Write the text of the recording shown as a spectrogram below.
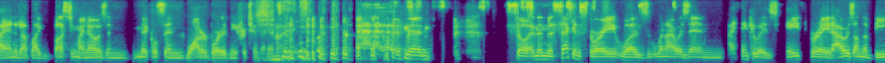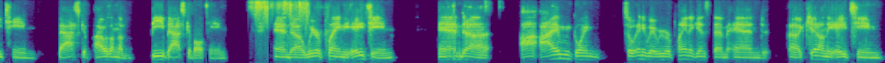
I ended up like busting my nose and Mickelson waterboarded me for two minutes. and then so and then the second story was when I was in I think it was eighth grade. I was on the B team basket. I was on the B basketball team, and uh, we were playing the A team. And uh, I, I'm going. So anyway, we were playing against them, and a kid on the A team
